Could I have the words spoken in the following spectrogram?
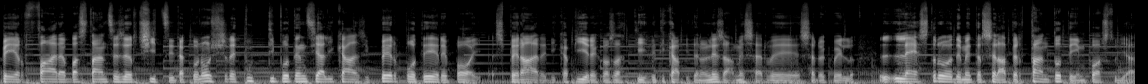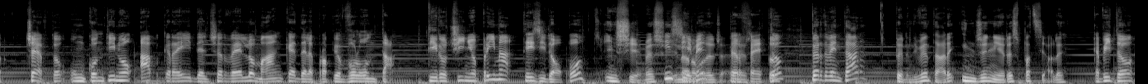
per fare abbastanza esercizi, da conoscere tutti i potenziali casi, per poter poi sperare di capire cosa ti, ti capita nell'esame, serve, serve quello. L'estro deve mettersela per tanto tempo a studiare. Certo, un continuo upgrade del cervello, ma anche della propria volontà. Tirocinio prima, tesi dopo. Insieme, sì, una Insieme, roba del genere. perfetto. esatto, Per diventare Per diventare ingegnere spaziale. Capito?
